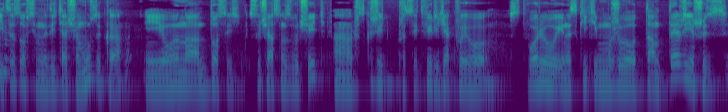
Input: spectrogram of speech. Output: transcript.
і це зовсім не дитяча музика, і вона досить сучасно звучить. Розкажіть про цей твір, як ви його створювали, і наскільки можливо там теж є щось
